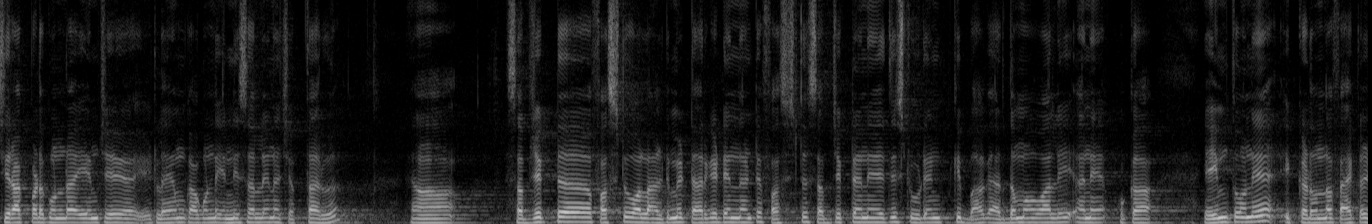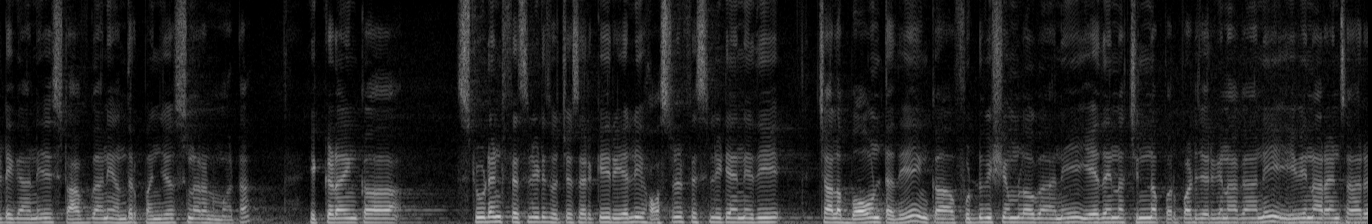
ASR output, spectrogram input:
చిరాకు పడకుండా ఏం చే ఇట్లా ఏం కాకుండా ఎన్నిసార్లు అయినా చెప్తారు సబ్జెక్ట్ ఫస్ట్ వాళ్ళ అల్టిమేట్ టార్గెట్ ఏంటంటే ఫస్ట్ సబ్జెక్ట్ అనేది స్టూడెంట్కి బాగా అర్థం అవ్వాలి అనే ఒక ఎయిమ్తోనే ఇక్కడ ఉన్న ఫ్యాకల్టీ కానీ స్టాఫ్ కానీ అందరూ పనిచేస్తున్నారనమాట ఇక్కడ ఇంకా స్టూడెంట్ ఫెసిలిటీస్ వచ్చేసరికి రియల్లీ హాస్టల్ ఫెసిలిటీ అనేది చాలా బాగుంటుంది. ఇంకా ఫుడ్ విషయంలో కానీ ఏదైనా చిన్న పొరపాటు జరిగినా కానీ ఈవి నారాయణ సార్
